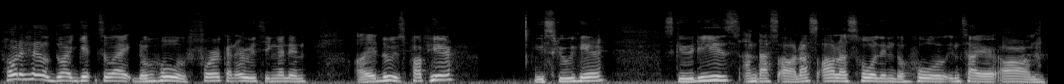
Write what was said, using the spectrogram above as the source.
how the hell do I get to like the whole fork and everything and then all you do is pop here, you screw here, screw these and that's all. That's all that's holding the whole entire um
